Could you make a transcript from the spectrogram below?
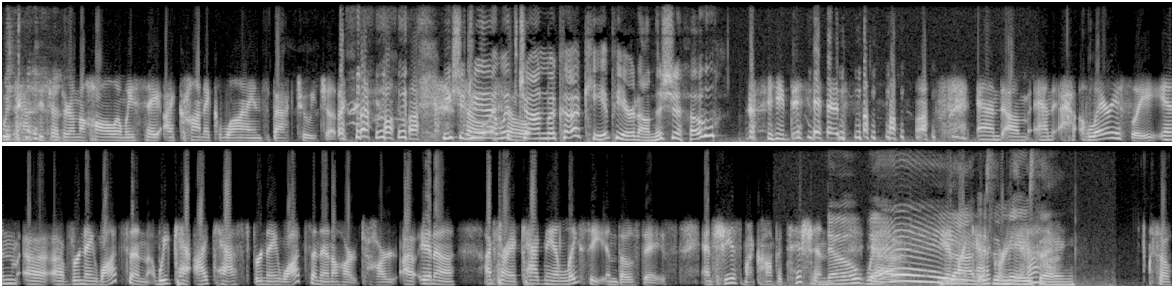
we pass each other in the hall and we say iconic lines back to each other. you should so, do that with so, John McCook. He appeared on the show. he did, and um, and hilariously in uh, uh, Vernee Watson, we ca- I cast Vernee Watson in a hart to hart uh, in a I'm sorry, a Cagney and Lacey in those days, and she is my competition. No way, uh, that is amazing. Yeah. So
